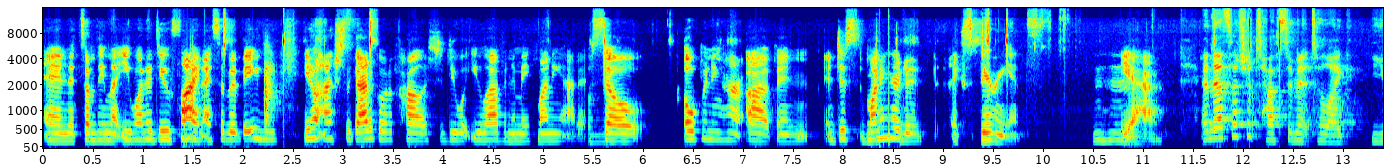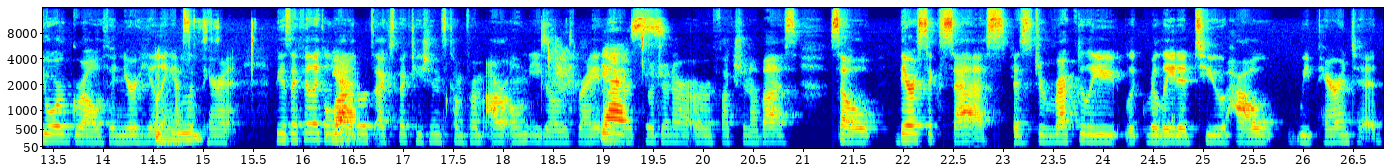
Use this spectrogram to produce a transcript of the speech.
and it's something that you want to do, fine." I said, "But baby, you don't actually got to go to college to do what you love and to make money at it." Mhm. So opening her up and, and just wanting her to experience. mm-hmm. Yeah. And that's such a testament to like your growth and your healing as a Mhm. parent. Because I feel like a lot of those expectations come from our own egos, right? Like Yes. our children are a reflection of us. So their success is directly like related to how we parented.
